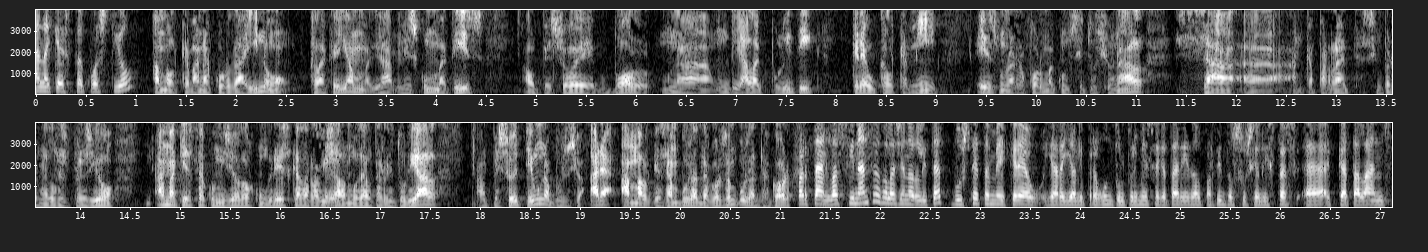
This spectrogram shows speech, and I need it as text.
en aquesta qüestió? Amb el que van acordar ahir, no. Clar que hi ha, hi ha més que un matís. El PSOE vol una, un diàleg polític, creu que el camí és una reforma constitucional, s'ha eh, encaparrat, si em permet l'expressió, amb aquesta comissió del Congrés que ha de revisar sí. el model territorial. El PSOE té una posició. Ara, amb el que s'han posat d'acord, s'han posat d'acord. Per tant, les finances de la Generalitat, vostè també creu, i ara ja li pregunto al primer secretari del Partit dels Socialistes eh, Catalans,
